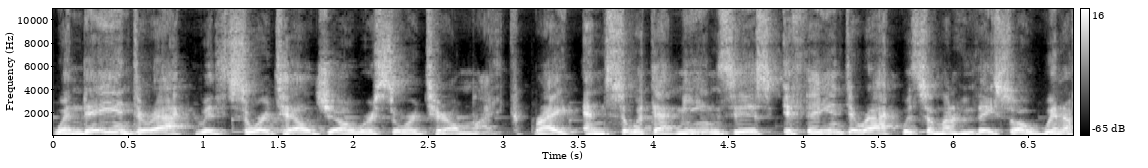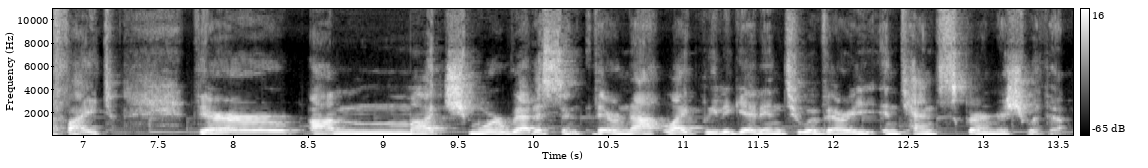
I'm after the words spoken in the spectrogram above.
when they interact with Swordtail Joe or Swordtail Mike, right? And so what that means is if they interact with someone who they saw win a fight, they're um, much more reticent. They're not likely to get into a very intense skirmish with them.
